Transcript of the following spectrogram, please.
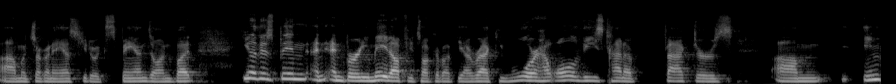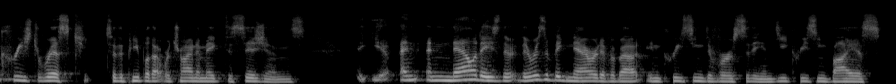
um, which i'm going to ask you to expand on but you know, there's been, and, and Bernie Madoff, you talk about the Iraqi war, how all of these kind of factors um, increased risk to the people that were trying to make decisions. And, and nowadays there, there is a big narrative about increasing diversity and decreasing bias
